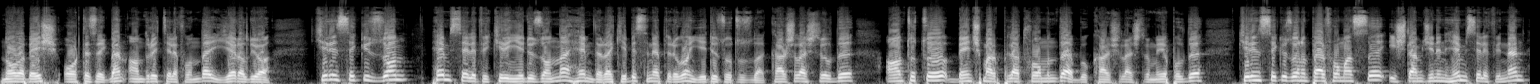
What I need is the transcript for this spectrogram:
Nova 5 orta segment Android telefonunda yer alıyor. Kirin 810 hem selefi Kirin 710'la hem de rakibi Snapdragon 730'la karşılaştırıldı. Antutu Benchmark platformunda bu karşılaştırma yapıldı. Kirin 810'un performansı işlemcinin hem selefinden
